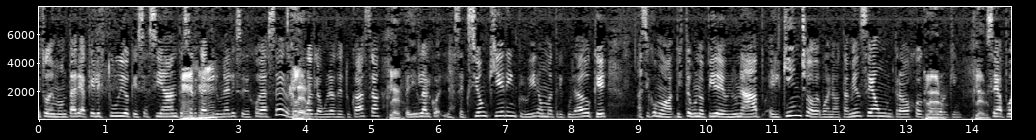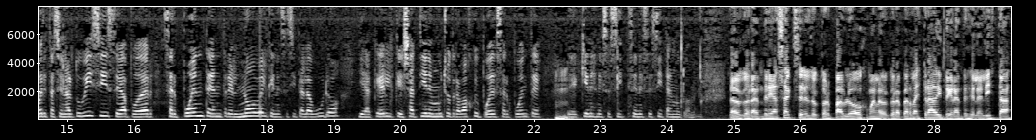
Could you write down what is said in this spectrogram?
esto de montar aquel estudio que se hacía antes cerca de tribunales se dejó de hacer, Claro. no puedes laburar de tu casa, Claro. pedirle al co- la sección quiere incluir a un matriculado que así como viste uno pide en una app el quincho bueno también sea un trabajo de Claro, coworking claro. sea poder estacionar tu bici sea poder ser puente entre el Nobel que necesita laburo y aquel que ya tiene mucho trabajo y puede ser puente Mm. de quienes necesi- se necesitan mutuamente La doctora Andrea Saxer, el doctor Pablo Ochman, la doctora Perla Estrada, integrantes de la lista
